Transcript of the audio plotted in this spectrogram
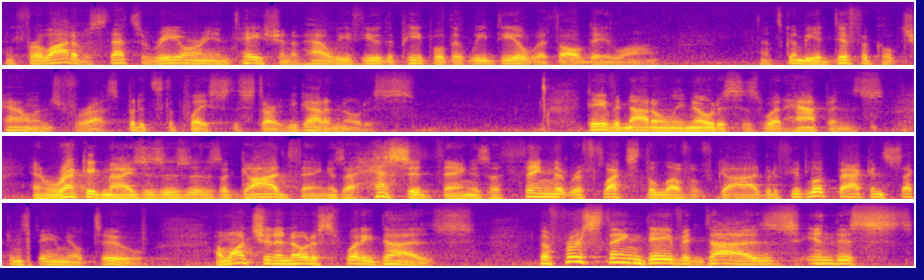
And for a lot of us, that's a reorientation of how we view the people that we deal with all day long. That's going to be a difficult challenge for us, but it's the place to start. You got to notice. David not only notices what happens and recognizes it as a God thing, as a Hesed thing, as a thing that reflects the love of God, but if you'd look back in 2 Samuel 2, I want you to notice what he does. The first thing David does in this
